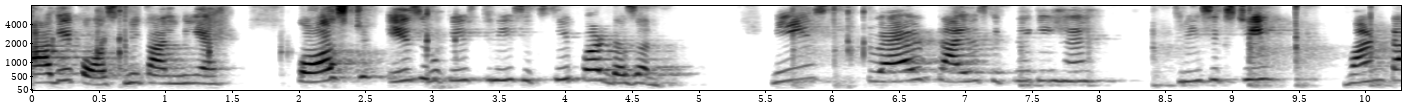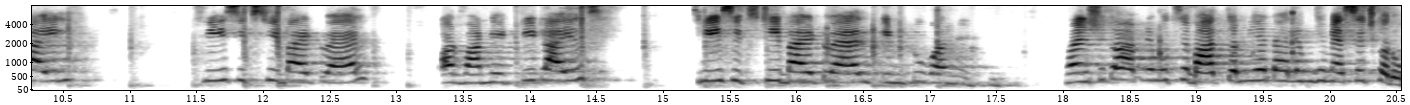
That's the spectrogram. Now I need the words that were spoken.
आगे कॉस्ट निकालनी है। Cost is rupees three sixty per dozen means twelve tiles कितने की हैं? 360 one tile 360 sixty by twelve और 180 tiles 360 sixty by twelve into one Vanshika, आपने मुझसे बात करनी है, पहले मुझे मैसेज करो।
